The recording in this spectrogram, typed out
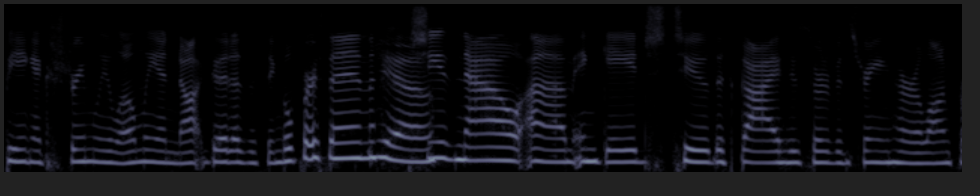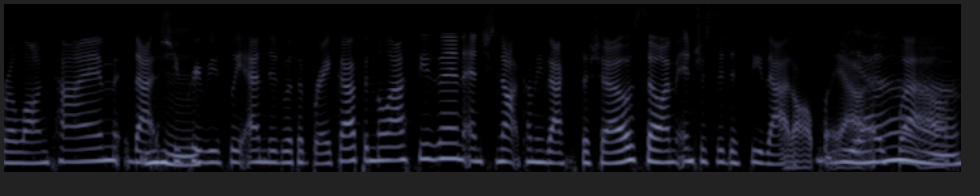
being extremely lonely and not good as a single person. Yeah. She's now um, engaged to this guy who's sort of been stringing her along for a long time that she Mhm. previously ended with a breakup in the last season, and she's not coming back to the show. So I'm interested to see that all play out as well.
